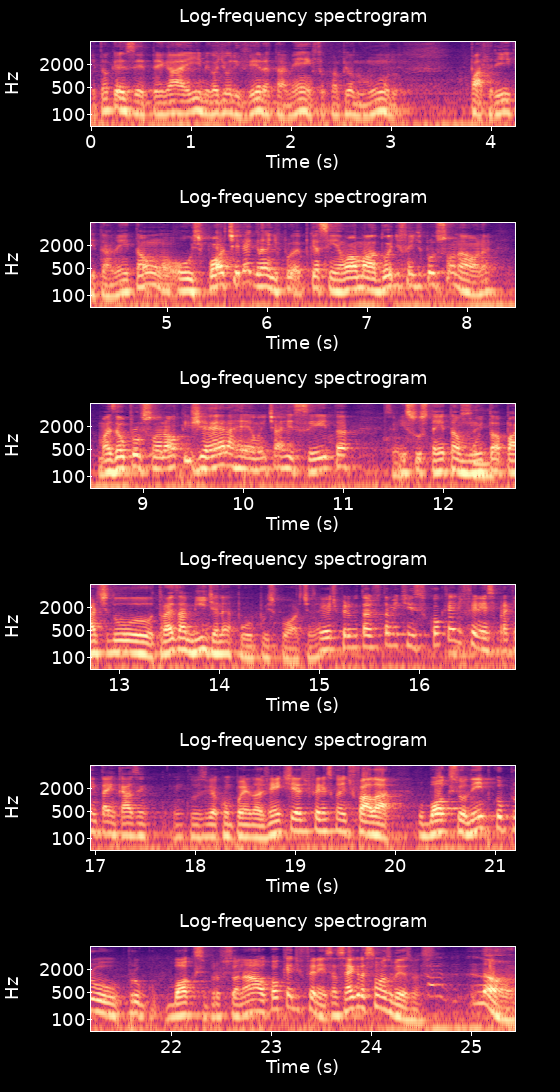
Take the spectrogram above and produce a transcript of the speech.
Então quer dizer, pegar aí Miguel de Oliveira também, foi campeão do mundo. Patrick também. Então, o esporte ele é grande, porque assim, é um amador diferente do profissional, né? Mas é o profissional que gera realmente a receita e sustenta muito a parte do. traz a mídia, né, pro, pro esporte, né? Eu ia te perguntar justamente isso. Qual que é a diferença para quem está em casa, in- inclusive acompanhando a gente, e a diferença quando a gente fala o boxe olímpico pro, pro boxe profissional? Qual que é a diferença? As regras são as mesmas. Não,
